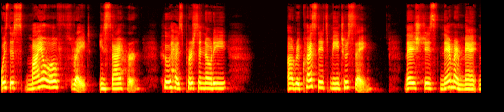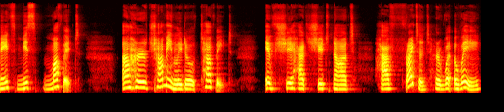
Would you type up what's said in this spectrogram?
with a smile of threat inside her, who has personally uh, requested me to say that she's never met Miss Muffet, uh, her charming little tuffet, if she had should not have frightened her away,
